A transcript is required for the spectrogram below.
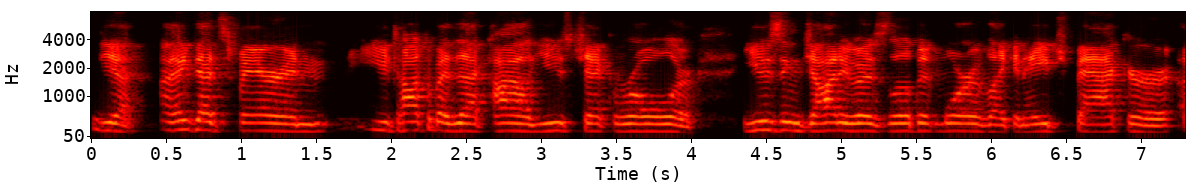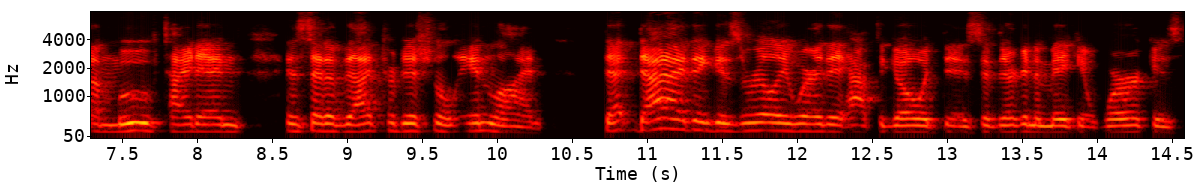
Yeah, I think that's fair. And you talk about that Kyle Juszczyk role or using Jonnu as a little bit more of like an H back or a move tight end instead of that traditional inline. That that I think is really where they have to go with this if they're going to make it work. Is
